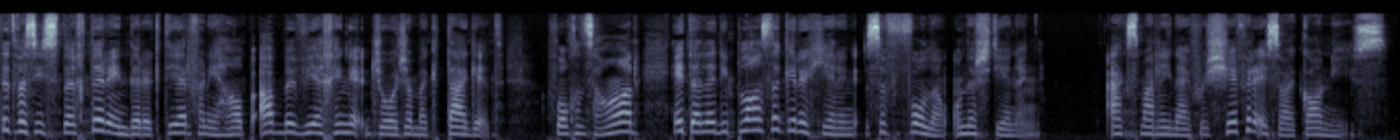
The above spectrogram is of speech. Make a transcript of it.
Dit was die stigter en direkteur van die Help Up beweging, Georgia McTaggart. Volgens haar het hulle die plaaslike regering se volle ondersteuning. Ek's Marlene Verschiefer, SAK nuus.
